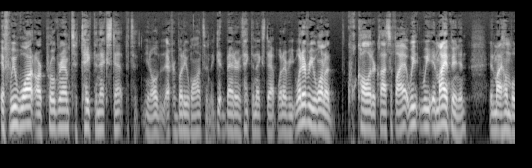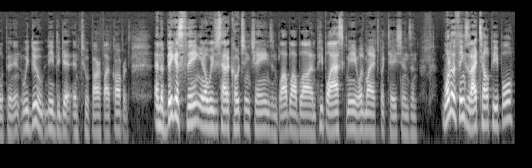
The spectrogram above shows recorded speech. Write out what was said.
if we want our program to take the next step, to, you know, everybody wants and to get better, take the next step, whatever you, whatever you want to call it or classify it, we, we, in my opinion, in my humble opinion, we do need to get into a Power Five conference. And the biggest thing, you know, we've just had a coaching change and blah blah blah, and people ask me what are my expectations, and one of the things that I tell people,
